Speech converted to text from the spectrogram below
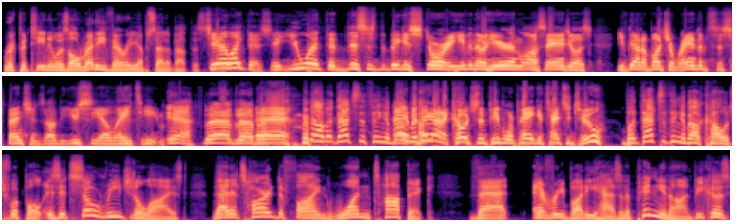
Rick Pitino is already very upset about this. See, I like this. You went to this is the biggest story, even though here in Los Angeles, you've got a bunch of random suspensions on the UCLA team. Yeah, blah, blah, blah. Eh. no, but that's the thing about Hey, but co- they got a coach that people are paying attention to. but that's the thing about college football is it's so regionalized that it's hard to find one topic that everybody has an opinion on because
